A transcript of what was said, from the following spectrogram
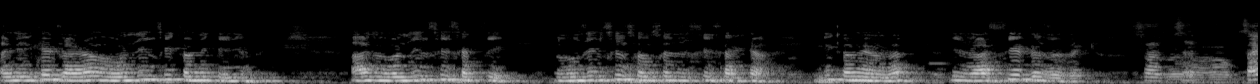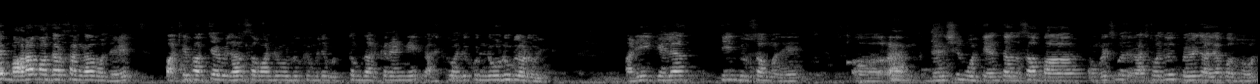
आणि एक एक जागा मोदींची कमी केली पाहिजे. आज मोदींची शक्ती मोदींची संसदेची संख्या ही कमी होणार ही राष्ट्रीय गरज आहे. साहेब माढा मतदारसंघामध्ये पाठीमागच्या विधानसभा निवडणुकीमध्ये उत्तम जानकर यांनी राष्ट्रवादीकडून निवडणूक लढवली. आणि गेल्या तीन दिवसामध्ये अं, धैर्यशील मोहिते यांचा जसा बा- काँग्रेसमध्ये राष्ट्रवादीमध्ये प्रवेश झाल्यापासून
